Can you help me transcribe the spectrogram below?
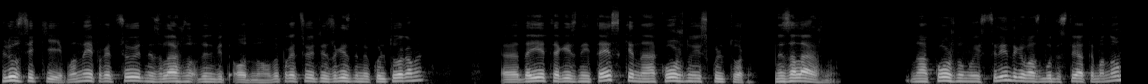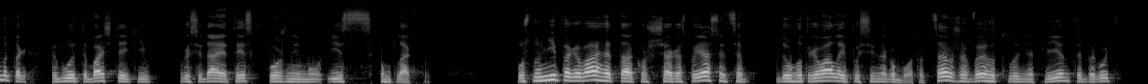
Плюс які вони працюють незалежно один від одного. Ви працюєте з різними культурами, е, даєте різні тиски на кожну із культур. Незалежно. На кожному із циліндрів у вас буде стояти манометр, ви будете бачити, який просідає тиск в кожному із комплекту. Основні переваги також, ще раз пояснюю, довготривала і постійна робота. Це вже виготовлення клієнти беруть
